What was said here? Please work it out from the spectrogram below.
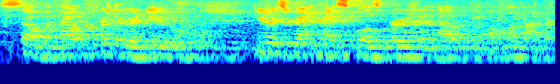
So without further ado, here's Grant High School's version of the alma mater.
